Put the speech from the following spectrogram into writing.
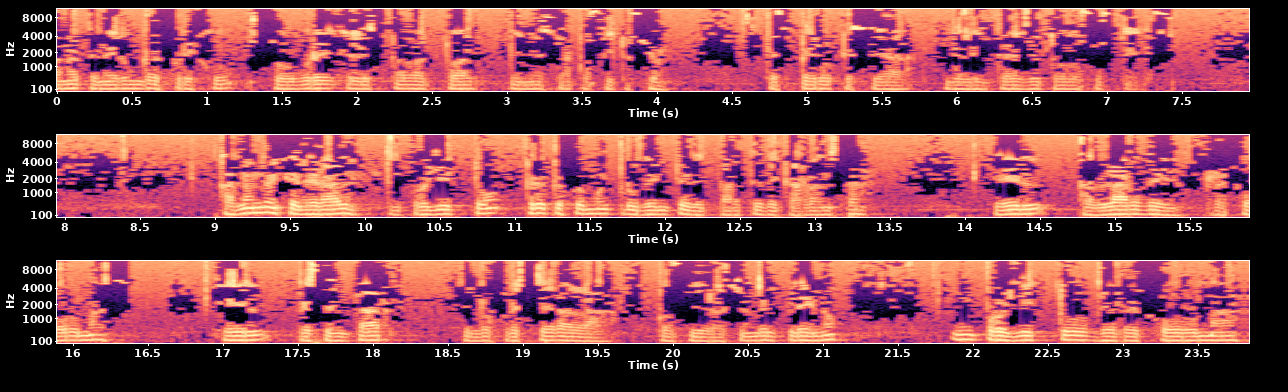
van a tener un reflejo sobre el estado actual de nuestra Constitución, que espero que sea del interés de todos ustedes. Hablando en general del proyecto, creo que fue muy prudente de parte de Carranza el hablar de reformas, el presentar, el ofrecer a la consideración del Pleno un proyecto de reforma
